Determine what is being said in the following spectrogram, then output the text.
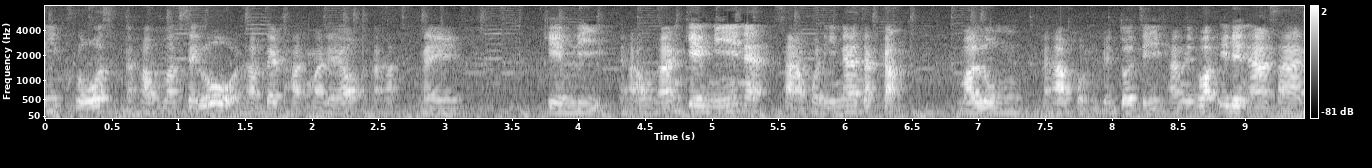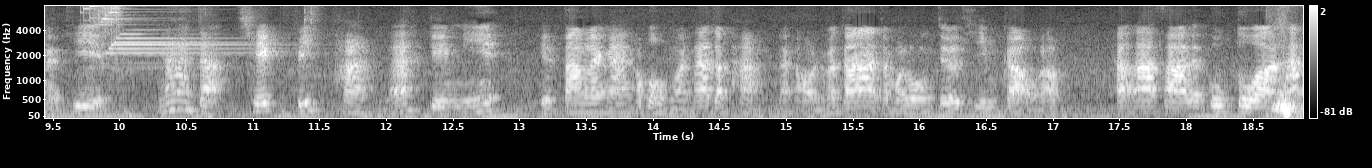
นี่โคลสนะครับมาเซโลนะครับได้พักมาแล้วนะครับในเกมลีกนะครับเพราะฉะนั้นเกมนี้เนี่ยสามคนนี้น่าจะกลับ มาลงนะครับผมเป็นตัวจริงอีครั้งหนึงเพราะเอเดนอาซาเนี่ยที่น่าจะเช็คฟิตผ่านนะ เกมนี้เห็นตามรายงานเขาบอกมาน่าจะผ่านนะครับมันน่าจะมาลงเจอทีมเก่าครับทั้งอาซาและกุ๊กตัวนะ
